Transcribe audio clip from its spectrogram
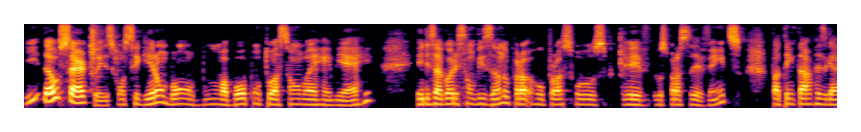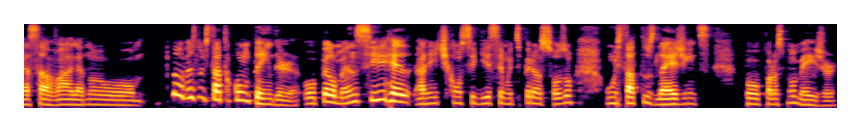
E deu certo, eles conseguiram bom, uma boa pontuação no RMR. Eles agora estão visando o próximos, os próximos eventos para tentar resgatar essa vaga no, pelo menos no status contender, ou pelo menos se a gente conseguir ser muito esperançoso, um status legends para o próximo Major.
